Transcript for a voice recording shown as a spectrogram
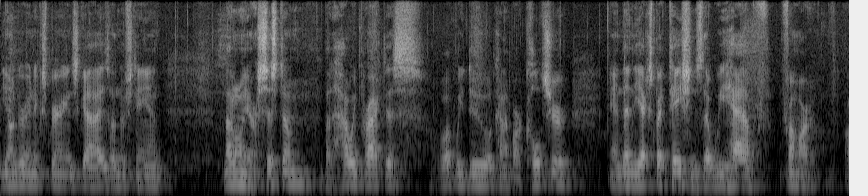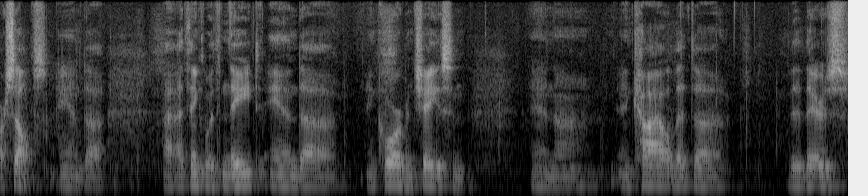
younger inexperienced guys understand not only our system, but how we practice, what we do, kind of our culture, and then the expectations that we have from our, ourselves. And uh, I, I think with Nate and, uh, and Corb and Chase and, and, uh, and Kyle, that, uh, that there's,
